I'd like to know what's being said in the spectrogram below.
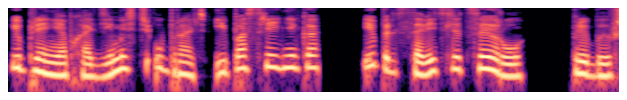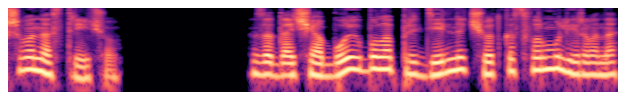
и при необходимости убрать и посредника, и представителя ЦРУ, прибывшего на встречу. Задача обоих была предельно четко сформулирована,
